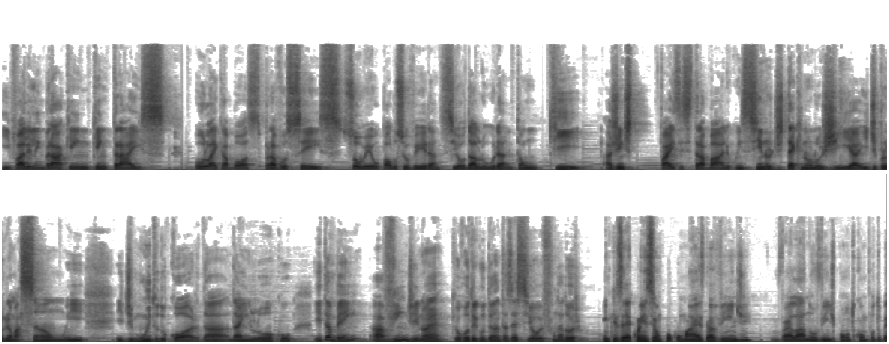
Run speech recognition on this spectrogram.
e vale lembrar quem, quem traz o Like a Boss para vocês sou eu, Paulo Silveira, CEO da Lura. Então, que a gente faz esse trabalho com ensino de tecnologia e de programação e, e de muito do core da, da Inloco. E também a Vindi, não é? Que o Rodrigo Dantas é CEO e fundador. Quem quiser conhecer um pouco mais da Vindi, vai lá no vind.com.br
